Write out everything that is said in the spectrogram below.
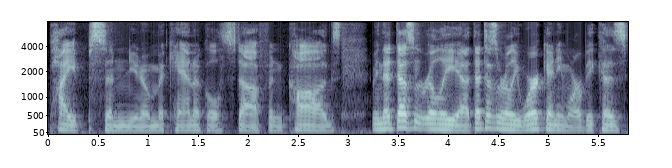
pipes and, you know, mechanical stuff and cogs. I mean, that doesn't really uh, that doesn't really work anymore because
